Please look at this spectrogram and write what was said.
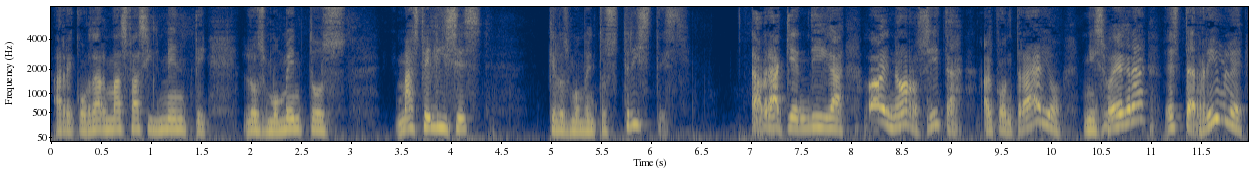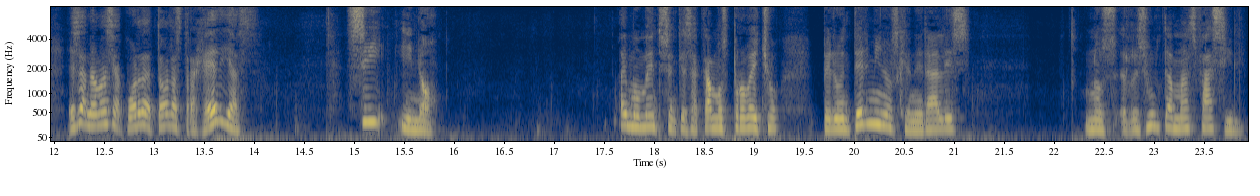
a recordar más fácilmente los momentos más felices que los momentos tristes. Habrá quien diga, ay no, Rosita, al contrario, mi suegra es terrible, esa nada más se acuerda de todas las tragedias. Sí y no. Hay momentos en que sacamos provecho, pero en términos generales nos resulta más fácil,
